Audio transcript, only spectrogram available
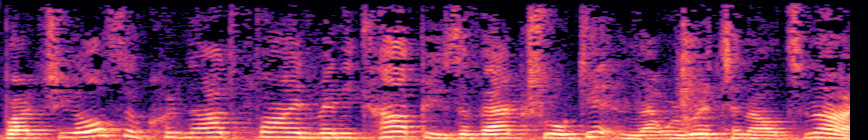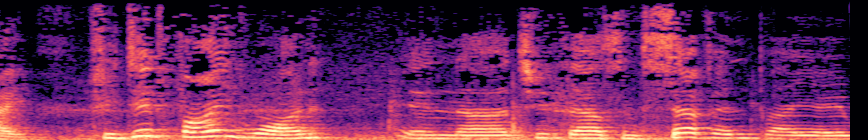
but she also could not find many copies of actual Gittin that were written al Tanai. She did find one in uh, 2007 by a,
